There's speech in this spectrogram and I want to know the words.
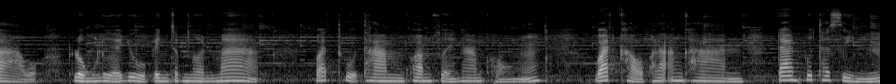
กล่าว หลงเหลืออยู่เป็นจำนวนมาก วัตถุธรรมความสวยงามของวัดเขาพระอังคาร ด้านพุทธศิลป์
